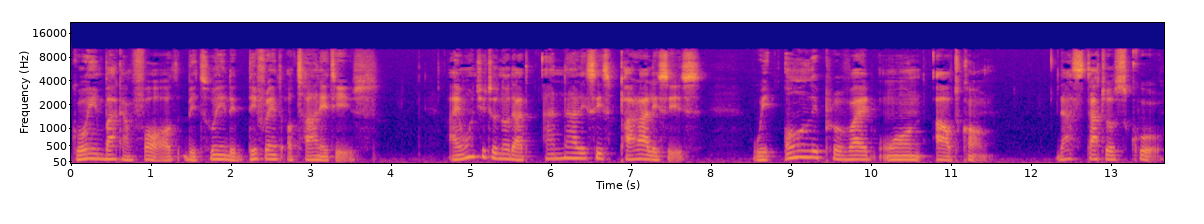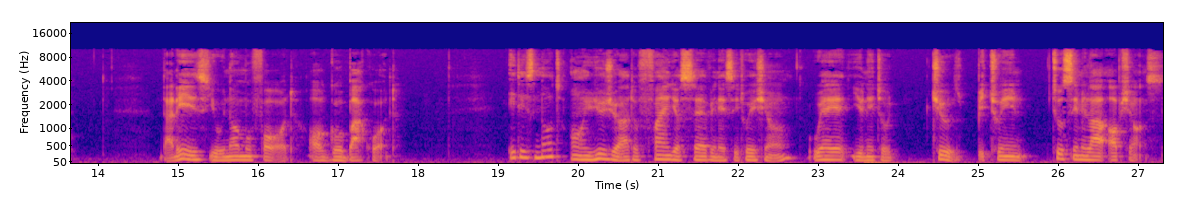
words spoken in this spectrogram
going back and forth between the different alternatives I want you to know that analysis paralysis will only provide one outcome. that status quo. That is, you will not move forward or go backward. It is not unusual to find yourself in a situation where you need to choose between two similar options.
